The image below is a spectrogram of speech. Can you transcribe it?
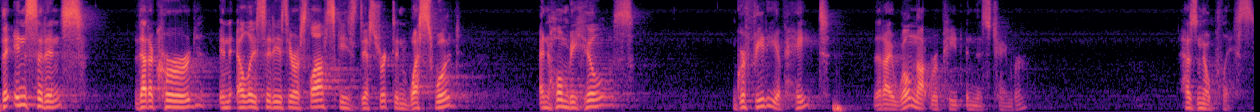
The incidents that occurred in LA City's Yaroslavsky's district in Westwood and Holmby Hills, graffiti of hate that I will not repeat in this chamber, has no place.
